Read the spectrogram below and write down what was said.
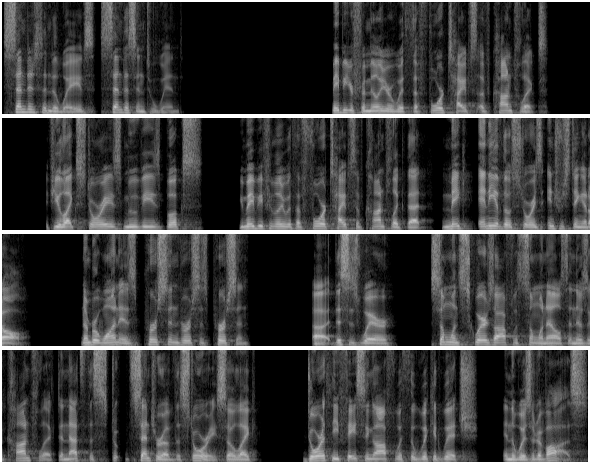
send us into waves, send us into wind. Maybe you're familiar with the four types of conflict if you like stories, movies, books, you may be familiar with the four types of conflict that make any of those stories interesting at all. Number one is person versus person. Uh, this is where someone squares off with someone else and there's a conflict, and that's the st- center of the story. So, like Dorothy facing off with the Wicked Witch in The Wizard of Oz.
